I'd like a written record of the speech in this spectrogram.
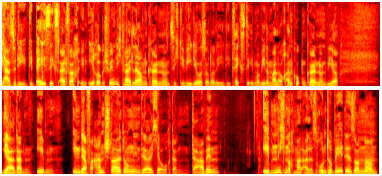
ja, also die, die Basics einfach in ihrer Geschwindigkeit lernen können und sich die Videos oder die, die Texte immer wieder mal auch angucken können und wir ja dann eben in der Veranstaltung, in der ich ja auch dann da bin, eben nicht nochmal alles runterbete, sondern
